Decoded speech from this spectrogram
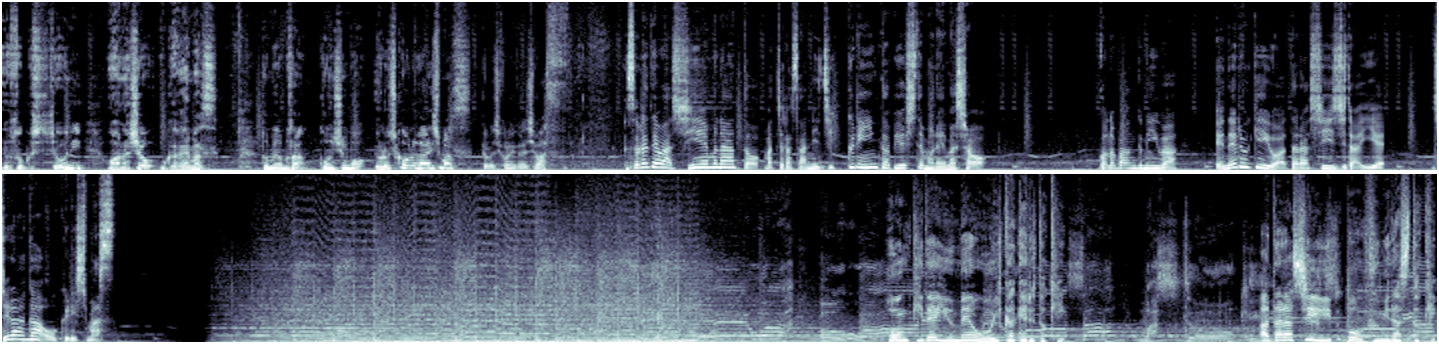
予測室長にお話を伺います。富山さん今週もよろしくお願いします。よろしくお願いします。それでは CM の後町田さんにじっくりインタビューしてもらいましょう。この番組はエネルギーを新しい時代へジェラがお送りします。本気で夢を追いかける時新しい一歩を踏み出す時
